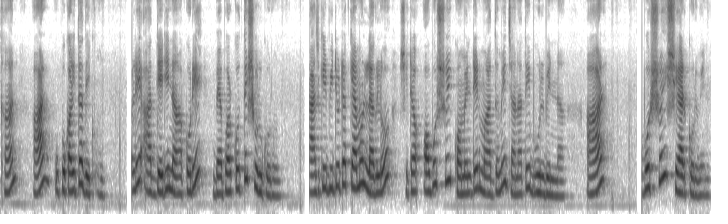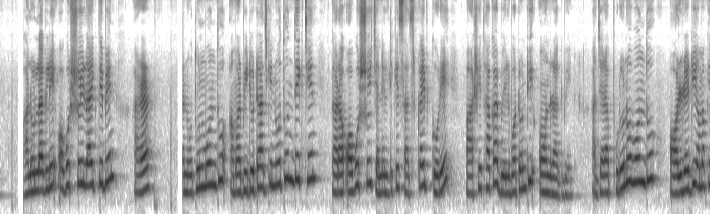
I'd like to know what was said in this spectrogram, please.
খান আর উপকারিতা দেখুন। ফলে আর দেরি না করে ব্যবহার করতে শুরু করুন। আজকের ভিডিওটা কেমন লাগল সেটা অবশ্যই কমেন্টের মাধ্যমে জানাতে ভুলবেন না। আর অবশ্যই শেয়ার করবেন। ভালো লাগলে অবশ্যই লাইক দেবেন। আর নতুন বন্ধু আমার ভিডিওটা আজকে নতুন দেখছেন, তারা অবশ্যই চ্যানেলটিকে সাবস্ক্রাইব করে পাশে থাকা বেল বটনটি অন রাখবেন। আর যারা পুরনো বন্ধু অলরেডি আমাকে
